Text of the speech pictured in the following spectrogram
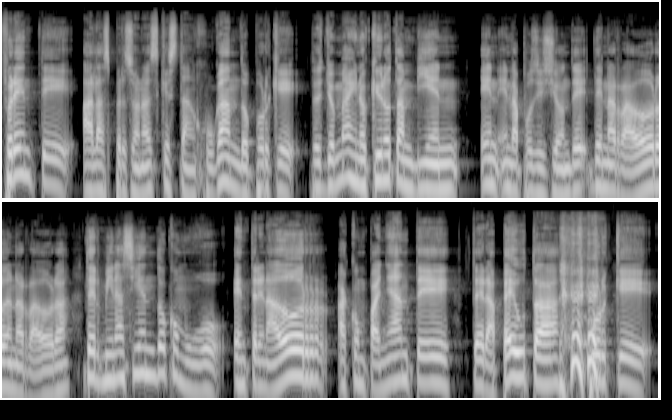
frente a las personas que están jugando, porque pues yo me imagino que uno también en, en la posición de, de, narrador o de narradora termina siendo como entrenador, acompañante, terapeuta, porque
